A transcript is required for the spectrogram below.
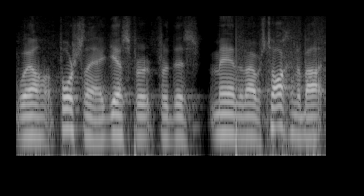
well, unfortunately, I guess for, for this man that I was talking about,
